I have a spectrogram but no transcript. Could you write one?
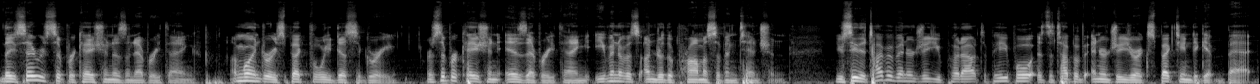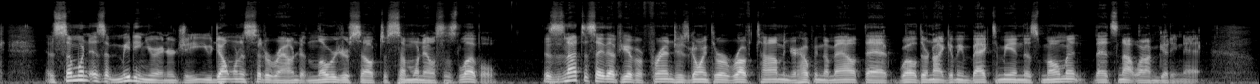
They say reciprocation isn't everything. I'm going to respectfully disagree. Reciprocation is everything, even if it's under the promise of intention. You see, the type of energy you put out to people is the type of energy you're expecting to get back. If someone isn't meeting your energy, you don't want to sit around and lower yourself to someone else's level. This is not to say that if you have a friend who's going through a rough time and you're helping them out, that, well, they're not giving back to me in this moment. That's not what I'm getting at.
